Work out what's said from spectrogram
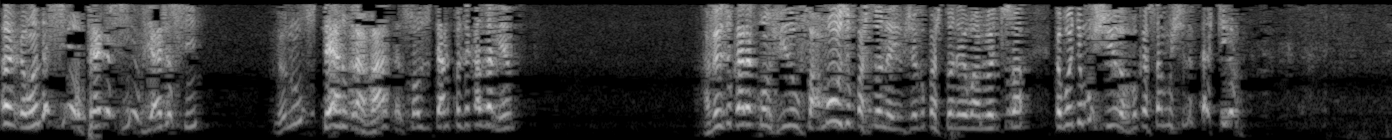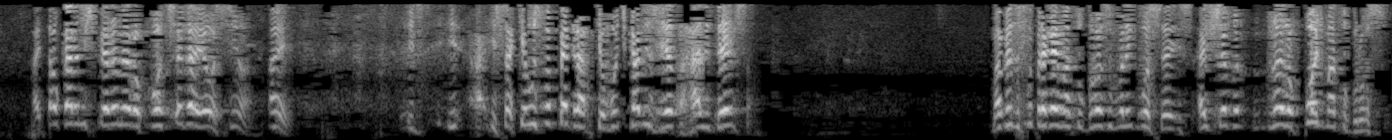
Eu, ando assim, eu prego assim, eu viajo assim. Eu não uso terno, gravata, só uso terno para fazer casamento. Às vezes o cara convida o famoso pastor Neil, chega o pastor Neil uma noite só, eu vou de mochila, eu vou com essa mochila está aqui, ó. Aí tá o cara me esperando no aeroporto, chega eu assim, ó. Aí. E, isso aqui eu uso para pegar, porque eu vou de camiseta, Harley Davidson. Uma vez eu fui pregar em Mato Grosso, eu falei com vocês. Aí chega no aeroporto de Mato Grosso,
